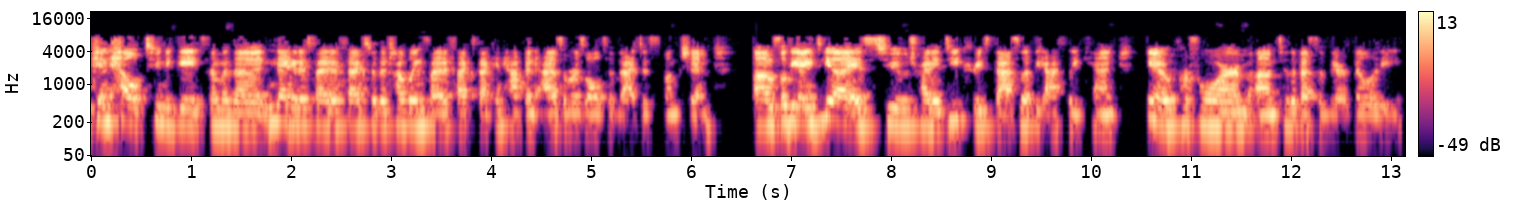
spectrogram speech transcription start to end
can help to negate some of the negative side effects or the troubling side effects that can happen as a result of that dysfunction. Um, so the idea is to try to decrease that so that the athlete can, you know, perform um, to the best of their ability.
